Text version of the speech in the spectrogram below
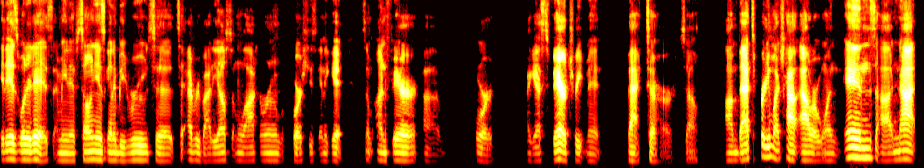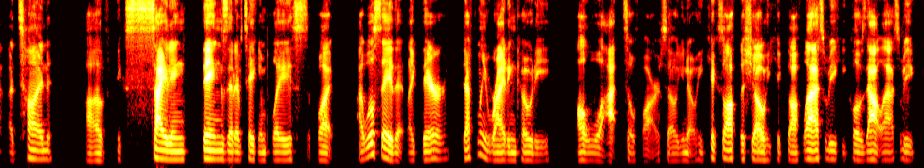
it is what it is. I mean, if Sonya is gonna be rude to to everybody else in the locker room, of course, she's gonna get some unfair, um, or I guess, fair treatment back to her. So, um, that's pretty much how hour 1 ends. Uh, not a ton of exciting things that have taken place, but I will say that, like, they're definitely riding Cody a lot so far. So, you know, he kicks off the show, he kicked off last week, he closed out last week,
